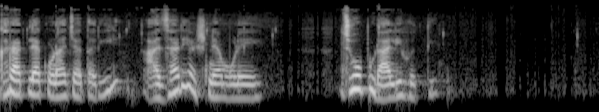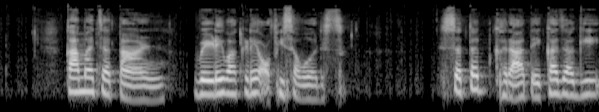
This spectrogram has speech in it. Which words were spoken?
घरातल्या कुणाच्या तरी आजारी असण्यामुळे झोप उडाली होती. कामाचा ताण वेडेवाकडे ऑफिस अवर्स सतत घरात एका जागी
